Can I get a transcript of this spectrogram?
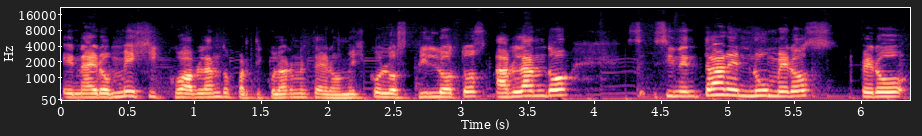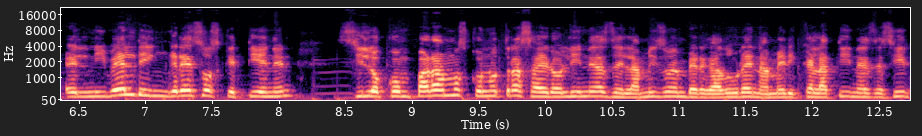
en Aeroméxico, hablando particularmente de Aeroméxico, los pilotos, hablando sin entrar en números, pero el nivel de ingresos que tienen, si lo comparamos con otras aerolíneas de la misma envergadura en América Latina, es decir,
